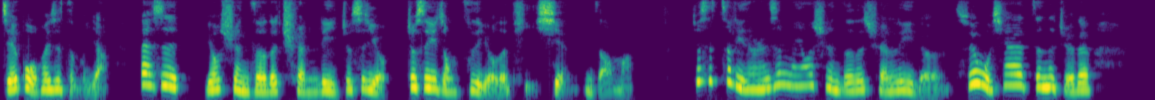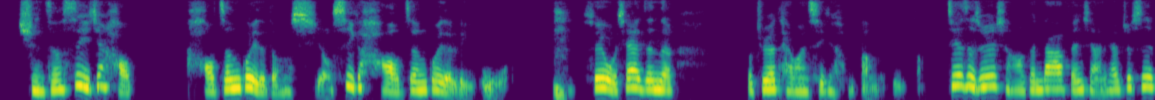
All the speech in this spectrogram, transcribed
结果会是怎么样，但是。有选择的权利，就是有，就是一种自由的体现，你知道吗？就是这里的人是没有选择的权利的，所以我现在真的觉得，选择是一件好好珍贵的东西哦，是一个好珍贵的礼物哦。所以我现在真的，我觉得台湾是一个很棒的地方。接着就是想要跟大家分享一下，就是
